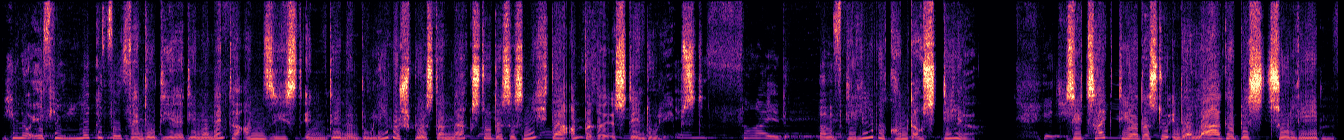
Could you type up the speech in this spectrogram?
Wenn du dir die Momente ansiehst, in denen du Liebe spürst, dann merkst du, dass es nicht der andere ist, den du liebst. Die Liebe kommt aus dir. Sie zeigt dir, dass du in der Lage bist zu lieben.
